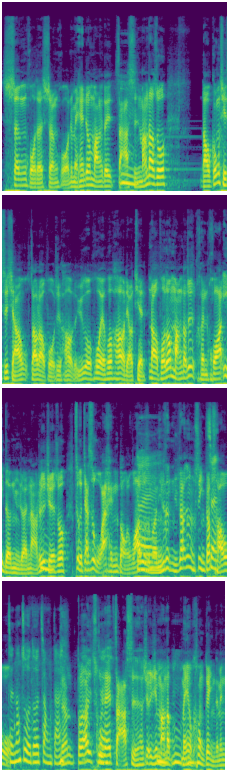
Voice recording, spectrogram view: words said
生活的生活，就每天就忙一堆杂事，嗯忙到说。老公其实想要找老婆，就是好好的约个会或好好聊天。老婆都忙到就是很华裔的女人呐、就是觉得说、这个家是我要 handle，我要做什么，你这你不要这种事情不要吵我，整张做的都是账单，都要处理那些杂事，他就已经忙到嗯嗯没有空跟你那边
